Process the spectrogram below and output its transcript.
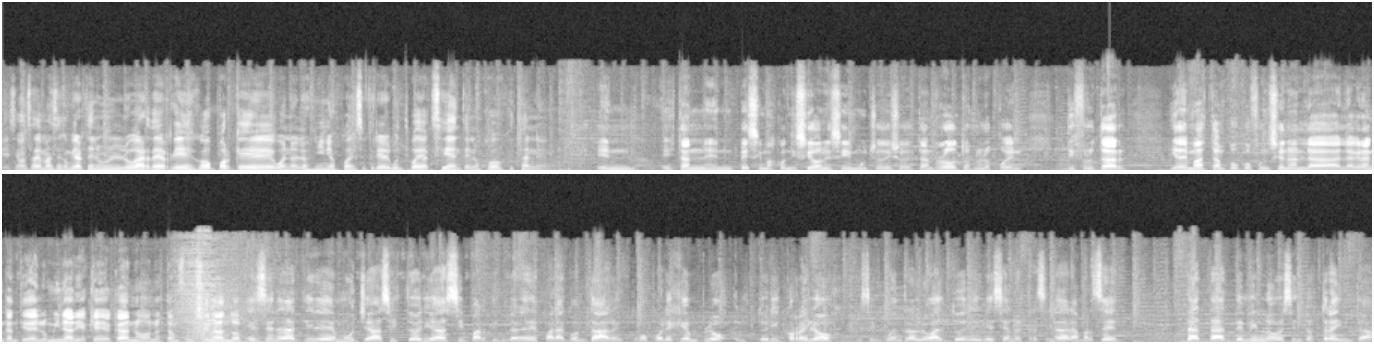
Decimos además se convierte en un lugar de riesgo porque bueno, los niños pueden sufrir algún tipo de accidente en los juegos que están en... están en pésimas condiciones, ¿sí? muchos de ellos están rotos, no los pueden disfrutar y además tampoco funcionan la, gran cantidad de luminarias que hay acá, no, no están funcionando. Ensenada tiene muchas historias y particularidades para contar, como por ejemplo el histórico reloj que se encuentra a lo alto de la iglesia Nuestra Señora de la Merced. Data de 1930,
